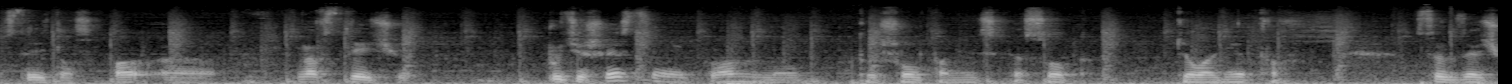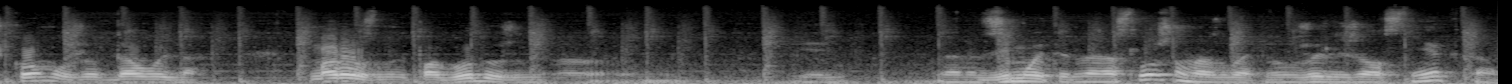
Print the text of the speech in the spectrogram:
встретился по, э, навстречу путешественник, он ну, пришел там сот километров с рюкзачком, уже довольно морозную погоду, уже, э, я, наверное, зимой это, наверное, сложно назвать, но уже лежал снег, там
